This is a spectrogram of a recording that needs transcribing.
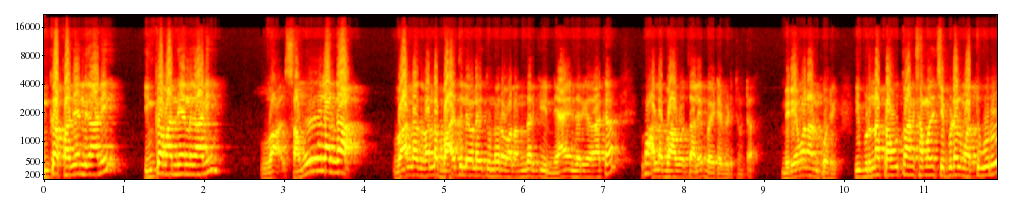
ఇంకా పదేళ్ళు కానీ ఇంకా వందేళ్ళు కానీ వా సమూలంగా వాళ్ళ వల్ల బాధితులు ఎవరైతే ఉన్నారో వాళ్ళందరికీ న్యాయం జరిగేదాకా వాళ్ళ భాగవతాలే బయట పెడుతుంటారు మీరేమని అనుకోరు? ఇప్పుడున్న ప్రభుత్వానికి సంబంధించి చెప్పడం మత్తుగురు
